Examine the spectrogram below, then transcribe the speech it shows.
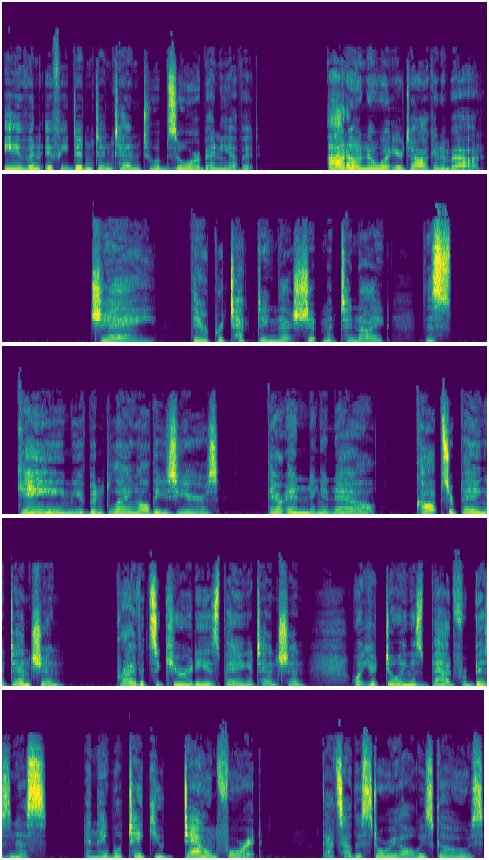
even if he didn't intend to absorb any of it. I don't know what you're talking about. Jay, they're protecting that shipment tonight. This game you've been playing all these years. They're ending it now. Cops are paying attention. Private security is paying attention. What you're doing is bad for business, and they will take you down for it. That's how the story always goes.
